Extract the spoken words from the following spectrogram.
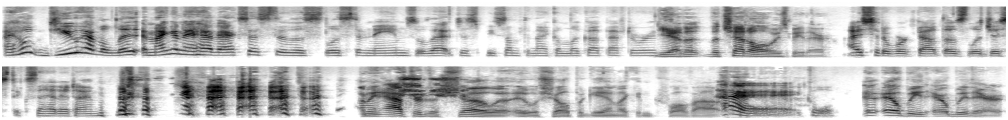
I hope do you have a list? Am I gonna have access to this list of names? Will that just be something I can look up afterwards? Yeah, the, the chat will always be there. I should have worked out those logistics ahead of time. I mean, after the show, it, it will show up again like in 12 hours. All right, cool. It, will be it'll be there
